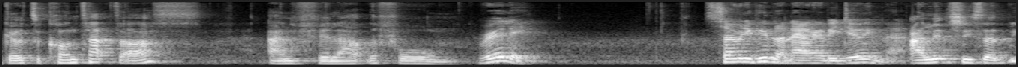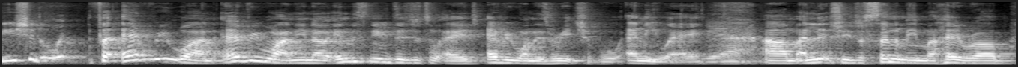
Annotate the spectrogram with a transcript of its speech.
go to contact us, and fill out the form. Really? So many people are now going to be doing that. I literally said, well, you should it for everyone. Everyone, you know, in this new digital age, everyone is reachable anyway. Yeah. Um, and literally just send an email, hey, Rob,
